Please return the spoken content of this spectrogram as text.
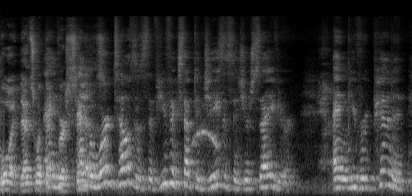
Boy, that's what that and, verse says. And the Word tells us if you've accepted Jesus as your Savior, and you've repented,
